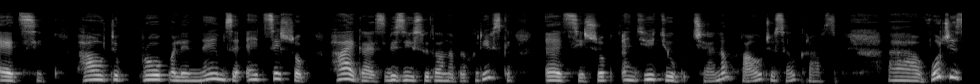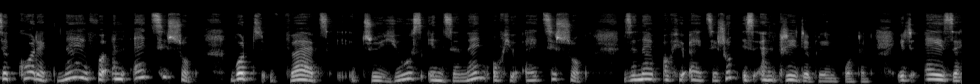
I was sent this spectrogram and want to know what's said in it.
Etsy. How to properly name the Etsy shop. Hi guys, with you Svetlana Prokhorivska, Etsy shop and YouTube channel How to Sell Crafts. Uh, what is the correct name for an Etsy shop? What words to use in the name of your Etsy shop? The name of your Etsy shop is incredibly important. It either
